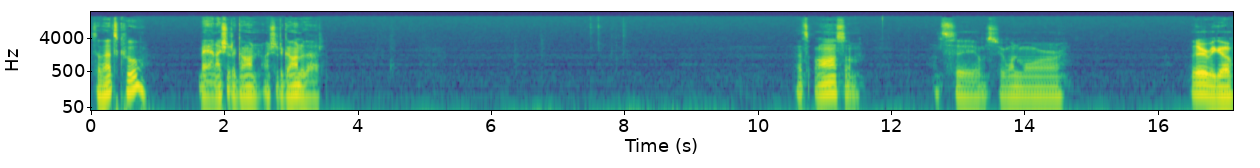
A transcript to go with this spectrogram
So that's cool. Man, I should have gone. I should have gone to that. That's awesome. Let's see. Let's do one more. There we go.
